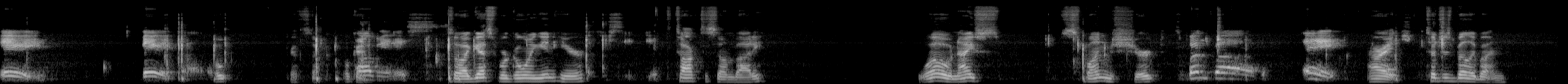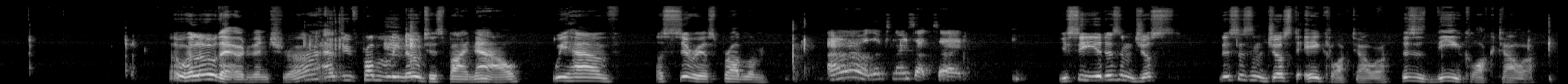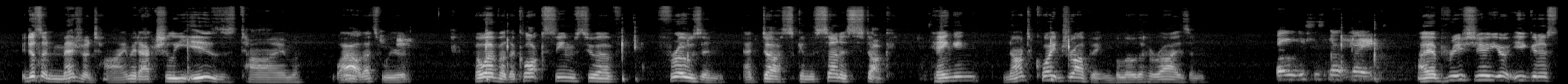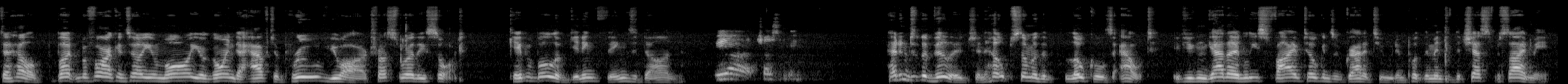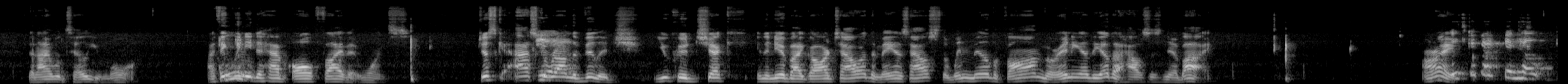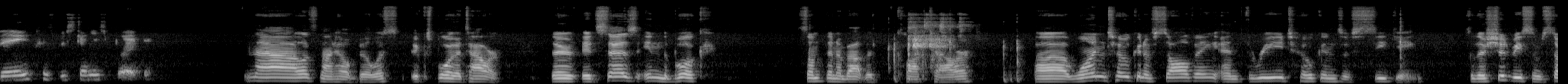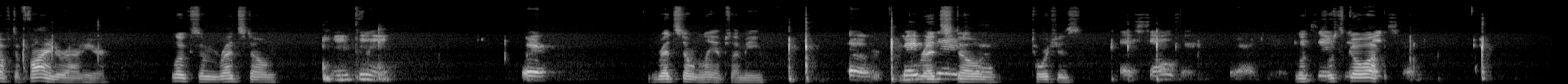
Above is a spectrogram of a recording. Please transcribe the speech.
Very, very tall. Oh. Got stuck. Okay. Oh, Communist. So I guess we're going in here to talk to somebody. Whoa, nice sponge shirt. SpongeBob. Hey. All right, touch his belly button. Oh, hello there, adventurer. As you've probably noticed by now, we have a serious problem. I don't know. It looks nice outside. You see, it isn't just. This isn't just a clock tower. This is the clock tower. It doesn't measure time, it actually is time. Wow, that's weird. However, the clock seems to have frozen at dusk, and the sun is stuck, hanging, not quite dropping, below the horizon. Well, this is not night. I appreciate your eagerness to help, but before I can tell you more, you're going to have to prove you are a trustworthy sort, capable of getting things done. We are. Trust me. Head into the village and help some of the locals out. If you can gather at least five tokens of gratitude and put them into the chest beside me, then I will tell you more. I think we need to have all five at once. Just ask Yeah. around the village. You could check in the nearby guard tower, the mayor's house, the windmill, the farm, or any of the other houses nearby. Alright. Let's go back and help Bill because we stole his bread. Nah, let's not help Bill. Let's explore the tower. There, it says in the book something about the clock tower. Uh, one token of solving and three tokens of seeking. So there should be some stuff to find around here. Look, some redstone, Mm-hmm. Where? redstone lamps. I mean, Oh, maybe redstone torches. a solving around here. Look- let's go up.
